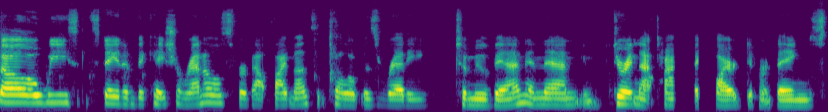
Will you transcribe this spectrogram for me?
so we stayed in vacation rentals for about five months until it was ready to move in. And then during that time, I acquired different things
